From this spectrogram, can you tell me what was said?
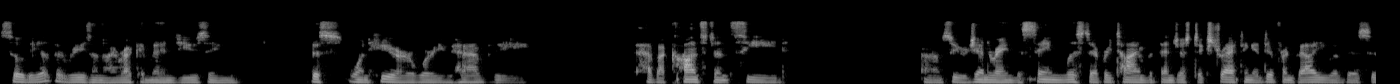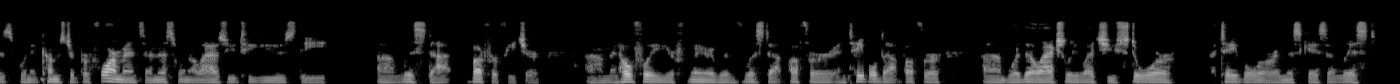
So the other reason I recommend using this one here, where you have the have a constant seed, um, so you're generating the same list every time, but then just extracting a different value of this is when it comes to performance, and this one allows you to use the uh, list.buffer feature. Um, and hopefully you're familiar with list.buffer and table.buffer, um, where they'll actually let you store a table, or in this case, a list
